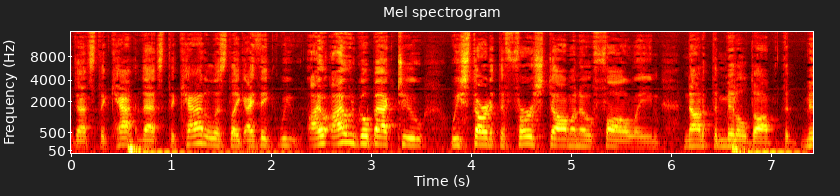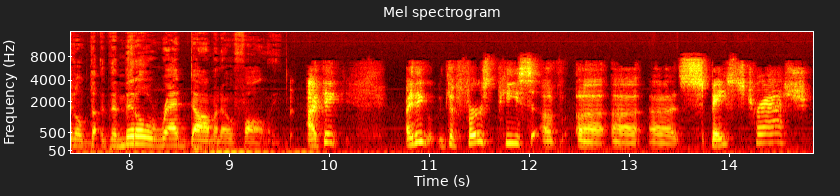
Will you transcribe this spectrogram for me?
that's the cat. That's the catalyst. Like I think we, I, I would go back to we start at the first domino falling, not at the middle dom, the middle, the middle red domino falling. I think, I think the first piece of uh, uh, uh, space trash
